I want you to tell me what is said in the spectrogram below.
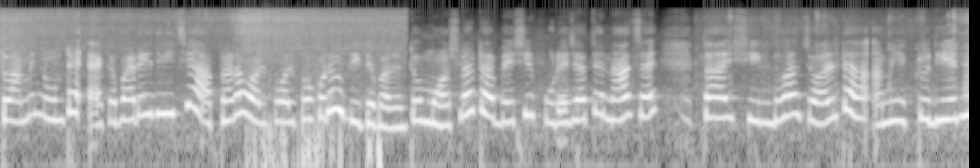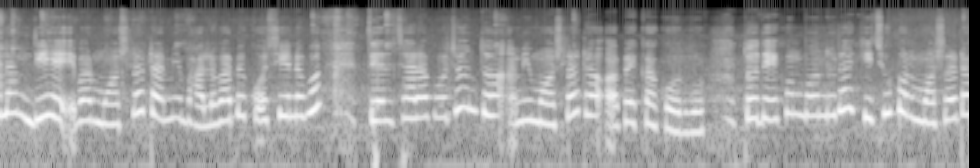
তো আমি নুনটা একেবারেই দিয়েছি, আপনারা অল্প অল্প করেও দিতে পারেন। তো মশলাটা বেশি পুড়ে যাতে না যায়, তাই শিল ধোয়া জলটা আমি একটু দিয়ে দিলাম, দিয়ে এবার মশলাটা আমি ভালোভাবে কষিয়ে নেব। তেল ছাড়া পর্যন্ত আমি মশলাটা অপেক্ষা করব। তো দেখুন বন্ধুরা, কিছুক্ষণ মশলাটা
